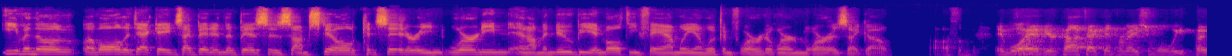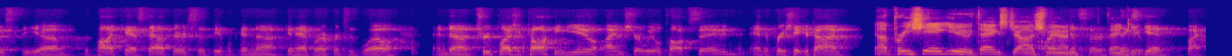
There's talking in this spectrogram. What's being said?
even though of all the decades I've been in the business, I'm still considering learning and I'm a newbie in multifamily and looking forward to learn more as I go. Awesome. And we'll yeah. have your contact information when we post the um, the podcast out there so that people can uh, can have reference as well. And uh, true pleasure talking to you. I am sure we will talk soon and appreciate your time. I appreciate you. Thanks, Josh, man. Yes, sir. Thank Thanks you. again. Bye.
